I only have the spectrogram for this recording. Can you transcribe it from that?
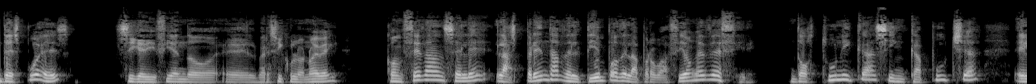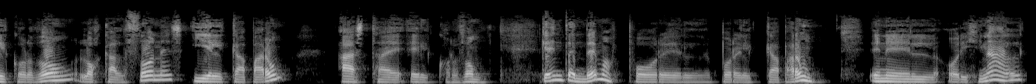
Después, sigue diciendo el versículo 9, concédansele las prendas del tiempo de la aprobación, es decir, dos túnicas sin capucha, el cordón, los calzones y el caparón hasta el cordón. ¿Qué entendemos por el, por el caparón? En el original,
